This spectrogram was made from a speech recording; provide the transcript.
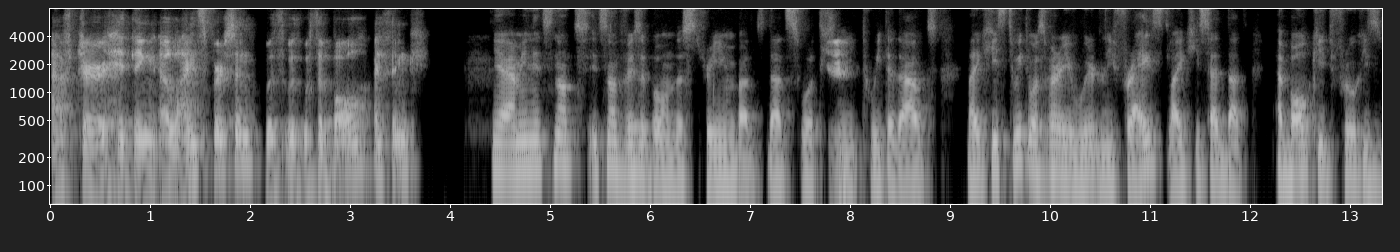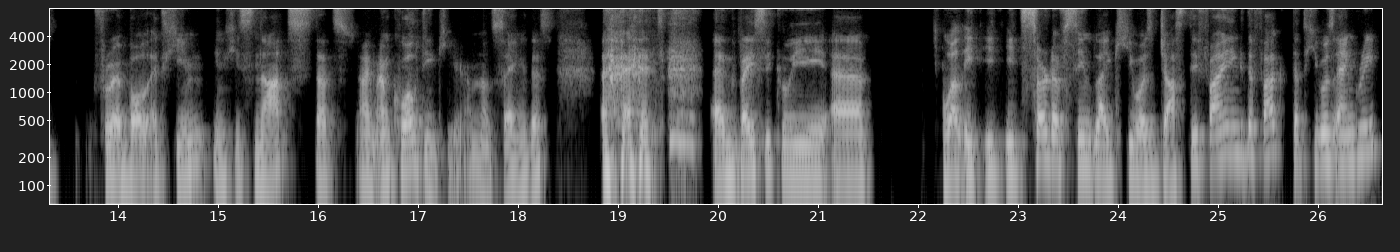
after hitting a lines person with with with the ball. I think yeah, I mean it's not it's not visible on the stream, but that's what yeah. he tweeted out. Like his tweet was very weirdly phrased. Like he said that a ball kid threw his threw a ball at him in his nuts. That's I'm, I'm quoting here. I'm not saying this. and, and, basically, uh, well, it, it it sort of seemed like he was justifying the fact that he was angry,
